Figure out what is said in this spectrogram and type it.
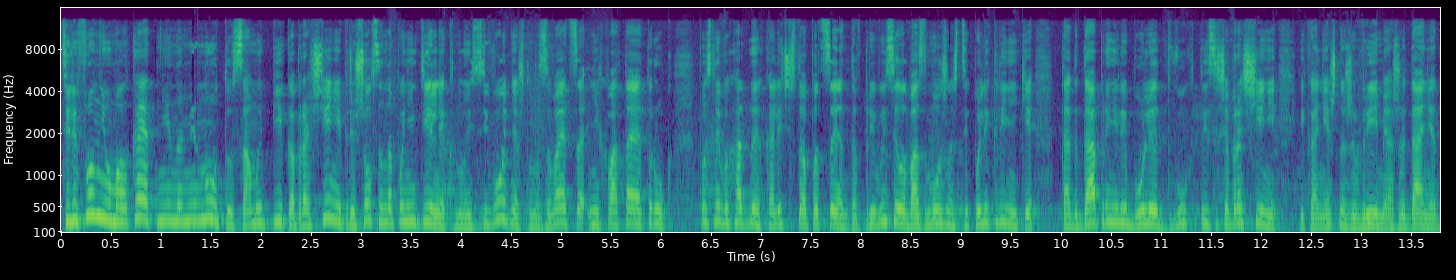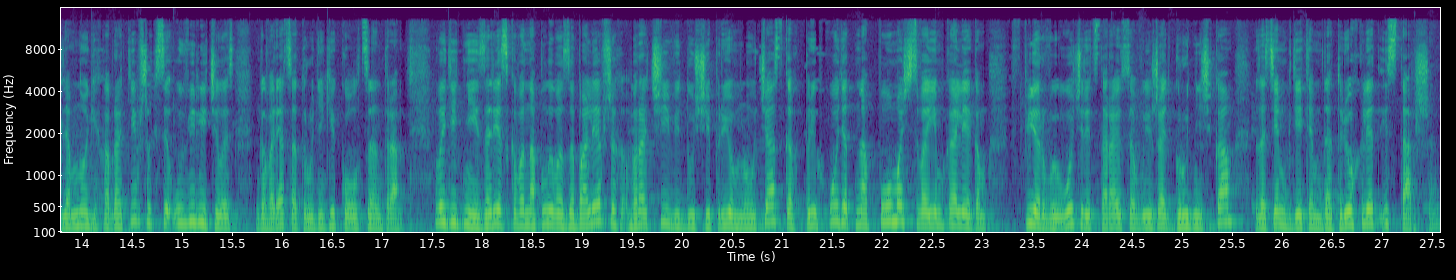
Телефон не умолкает ни на минуту. Самый пик обращений пришелся на понедельник. Ну и сегодня, что называется, не хватает рук. После выходных количество пациентов превысило возможности поликлиники. Тогда приняли более двух тысяч обращений. И, конечно же, время ожидания для многих обратившихся увеличилось, говорят сотрудники колл-центра. В эти дни из-за резкого наплыва заболевших врачи, ведущие прием на участках, приходят на помощь своим коллегам. В первую очередь стараются выезжать грудничкам, затем к детям до трех лет и старше.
